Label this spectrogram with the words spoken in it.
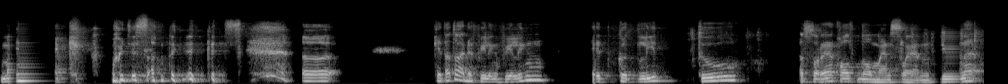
makin kayak which is something because, eh, kita tuh ada feeling-feeling it could lead to a story called No Man's Land. Di mana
